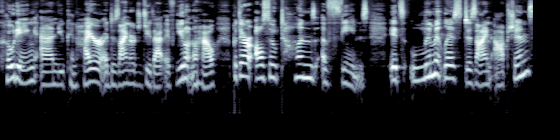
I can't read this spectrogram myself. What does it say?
coding and you can hire a designer to do that if you don't know how, but there are also tons of themes. It's limitless design options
